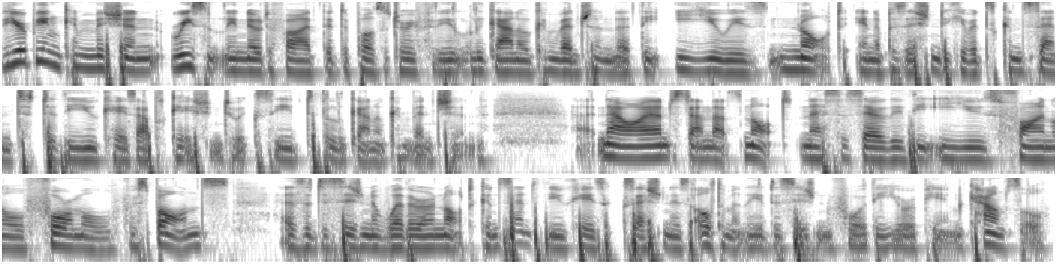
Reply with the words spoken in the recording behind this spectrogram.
The European Commission recently notified the depository for the Lugano Convention that the EU is not in a position to give its consent to the UK's application to accede to the Lugano Convention. Uh, now, I understand that's not necessarily the EU's final formal response, as a decision of whether or not to consent to the UK's accession is ultimately a decision for the European Council,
